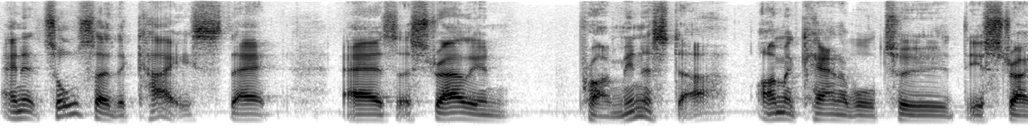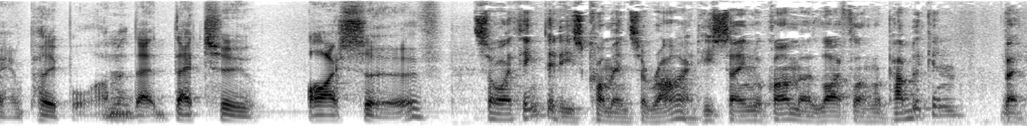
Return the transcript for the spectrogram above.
And it's also the case that as Australian Prime Minister, I'm accountable to the Australian people. I mean, mm. that, that's who I serve. So I think that his comments are right. He's saying, look, I'm a lifelong Republican, but,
